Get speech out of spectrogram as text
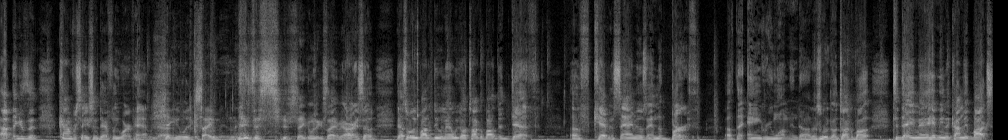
I think it's a conversation definitely worth having. Dog. shaking with excitement. It's just shaking with excitement. All right, so that's what we're about to do, man. We're gonna talk about the death of Kevin Samuels and the birth of the angry woman, dog. That's what we're gonna talk about today, man. Hit me in the comment box.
